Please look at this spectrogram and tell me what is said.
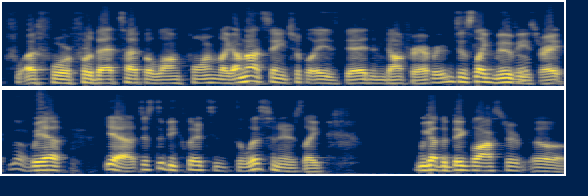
for, uh, for for that type of long form. Like, I'm not saying AAA is dead and gone forever. Just like movies, No, right? no, we have, yeah. Just to be clear to the listeners, like, we got the big blockbuster, uh,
